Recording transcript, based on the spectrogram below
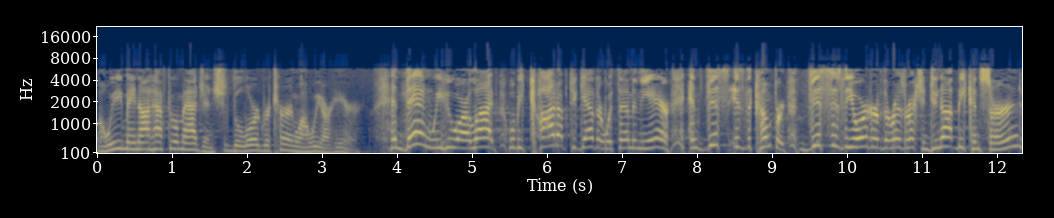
Well, we may not have to imagine should the Lord return while we are here. And then we who are alive will be caught up together with them in the air. And this is the comfort. This is the order of the resurrection. Do not be concerned.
